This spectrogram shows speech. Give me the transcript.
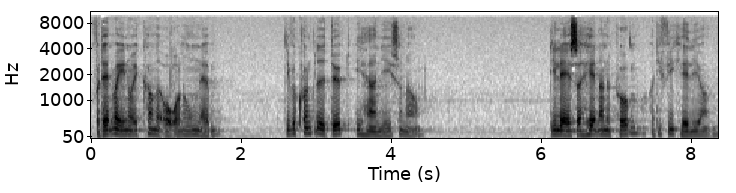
For den var endnu ikke kommet over nogen af dem. De var kun blevet døbt i Herren Jesu navn. De lagde sig hænderne på dem, og de fik helligånden.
